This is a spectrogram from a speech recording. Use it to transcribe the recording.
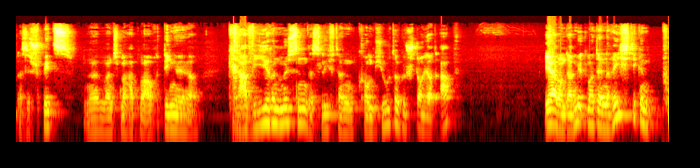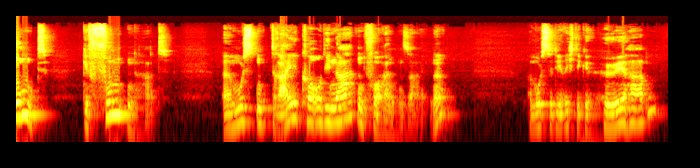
das ist spitz. Ne? Manchmal hat man auch Dinge gravieren müssen, das lief dann computergesteuert ab. Ja, und damit man den richtigen Punkt gefunden hat, äh, mussten drei Koordinaten vorhanden sein. Ne? Man musste die richtige Höhe haben,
